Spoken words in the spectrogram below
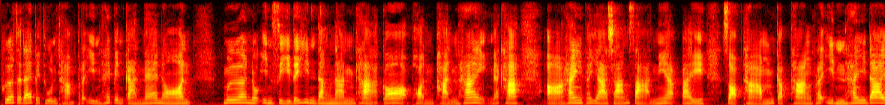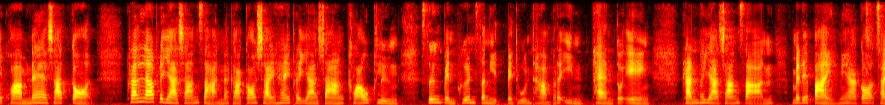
เพื่อจะได้ไปทูลถามพระอินทร์ให้เป็นการแน่นอน เมื่อนกอินทรีได้ยินดังนั้นค่ะ ก็ผ่อนผันให้นะคะให้พญาช้างสารเนี่ยไปสอบถามกับทางพระอินทร์ให้ได้ความแน่ชัดก่อน ครั้นแล้วพระยาช้างสารนะคะ ก็ใช้ให้พระยาช้างเคล้าคลึง ซึ่งเป็นเพื่อนสนิทไปทูลถามพระอินทร์แทนตัวเอง ครั้นพญาช้างสารไม่ได้ไปเนี่ยก็ใช้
